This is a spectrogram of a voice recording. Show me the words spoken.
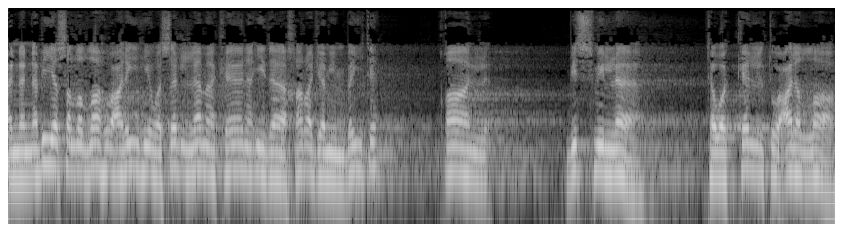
أن النبي صلى الله عليه وسلم كان إذا خرج من بيته قال بسم الله توكلت على الله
